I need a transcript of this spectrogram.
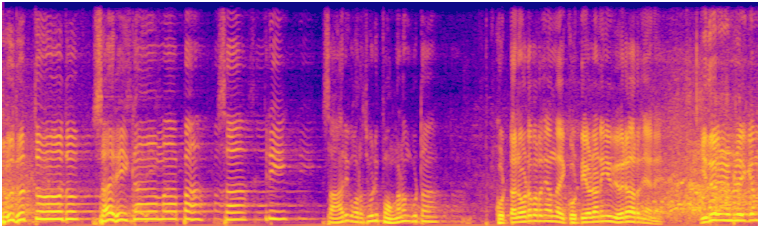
തുതു തൂതു സരി സാരി കുറച്ചുകൂടി പൊങ്ങണം കൂട്ടാ. കുട്ടനോട് പറഞ്ഞാൽ കുട്ടിയോടാണെങ്കിൽ വിവരം അറിഞ്ഞാനെ. ഇത് കഴിയുമ്പോഴേക്കും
